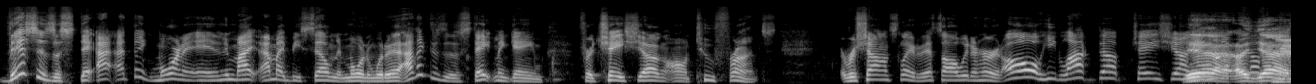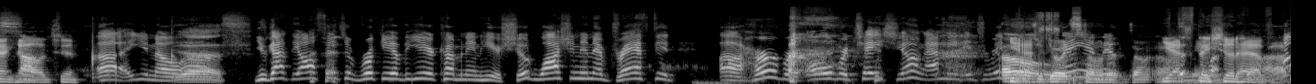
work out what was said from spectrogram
this is a state. I, I think more than, and it might, I might be selling it more than what it is. I think this is a statement game for Chase Young on two fronts. Rashawn Slater, that's all we'd have heard. Oh, he locked up Chase Young. Yeah, uh, Yes. Yeah, in college. Yeah. Uh, you know, um, Yes. you got the offensive rookie of the year coming in here. Should Washington have drafted uh, Herbert over Chase Young? I mean, it's really Oh. Did do it, Stoner? Don't, oh, Yes, they should have. God.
